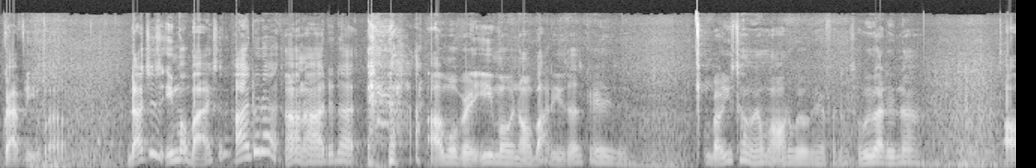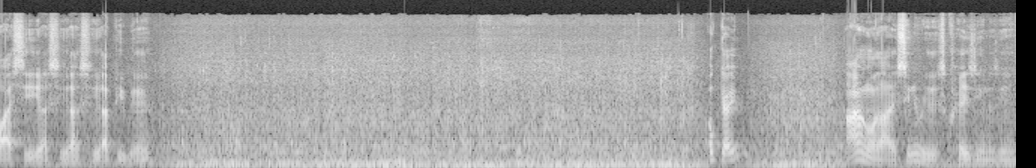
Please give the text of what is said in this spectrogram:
Gravity well. Did I just emo by accident? How I do that? I don't know how I did that. I'm over emo in all bodies. That's crazy. Bro, you tell me I'm all the way over here for nothing. So what we gotta do now? Oh, I see, I see, I see. I peep game. Okay. I ain't gonna lie, the scenery is crazy in this game.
